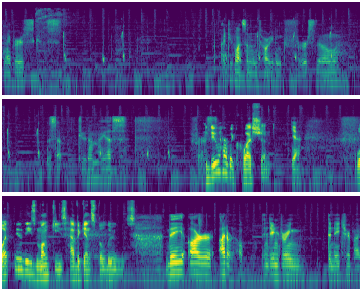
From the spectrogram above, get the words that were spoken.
snipers because I do want some of them targeting first though. Just have two of them, I guess. First. I do have a question. Yeah. What do these monkeys have against balloons? They are, I don't know, endangering the nature by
